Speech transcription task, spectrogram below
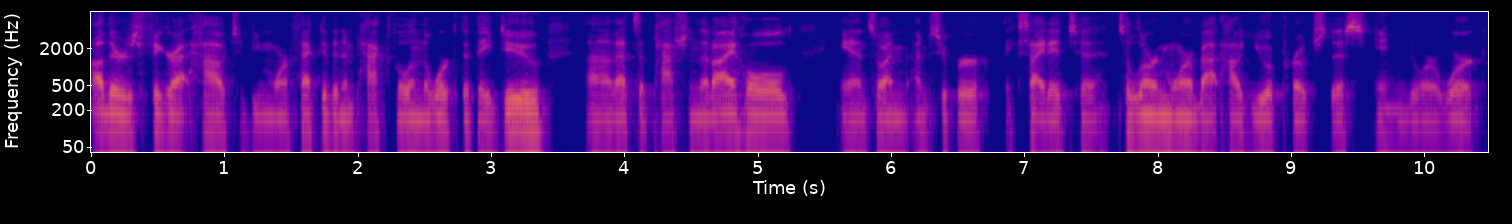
others figure out how to be more effective and impactful in the work that they do. Uh, that's a passion that I hold. And so I'm, I'm super excited to, to learn more about how you approach this in your work.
